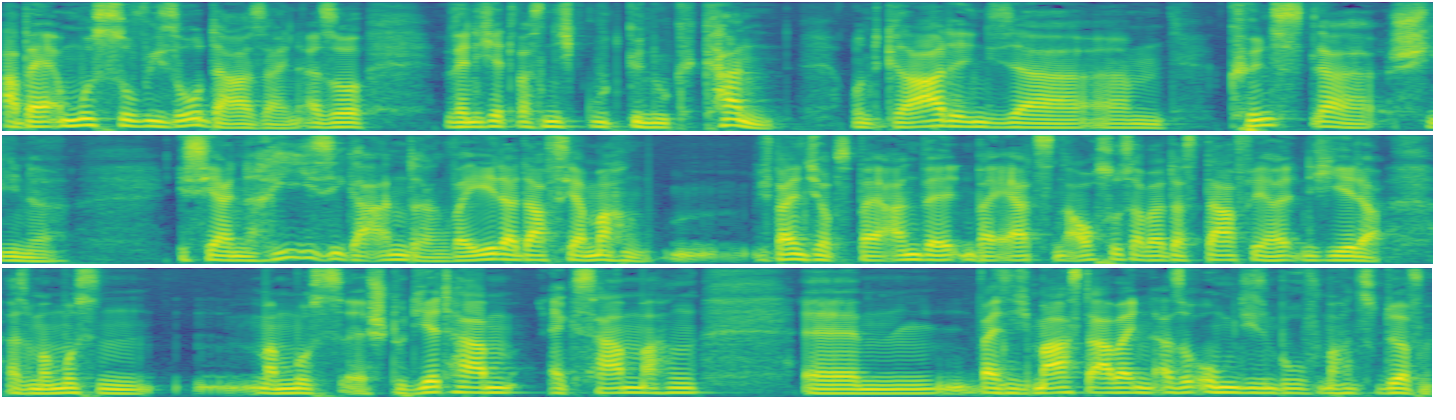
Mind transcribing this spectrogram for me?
aber er muss sowieso da sein. Also, wenn ich etwas nicht gut genug kann und gerade in dieser ähm, Künstlerschiene ist ja ein riesiger Andrang, weil jeder darf es ja machen. Ich weiß nicht, ob es bei Anwälten, bei Ärzten auch so ist, aber das darf ja halt nicht jeder. Also man muss, ein, man muss äh, studiert haben, Examen machen, ähm, weiß nicht, Masterarbeiten, also um diesen Beruf machen zu dürfen.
